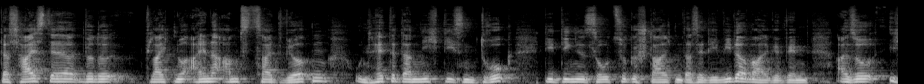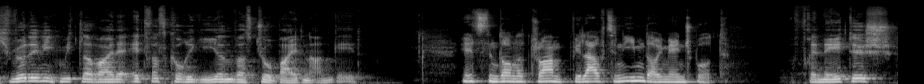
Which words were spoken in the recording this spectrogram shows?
Das heißt, er würde vielleicht nur eine Amtszeit wirken und hätte dann nicht diesen Druck, die Dinge so zu gestalten, dass er die Wiederwahl gewinnt. Also ich würde mich mittlerweile etwas korrigieren, was Joe Biden angeht. Jetzt den Donald Trump, wie läuft es in ihm da im Endspurt? Frenetisch,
